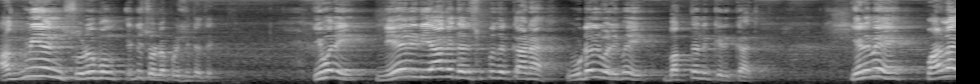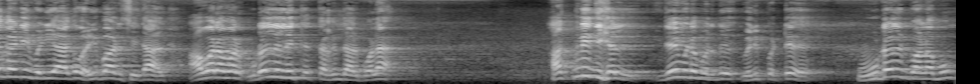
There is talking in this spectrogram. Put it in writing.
அக்னியன் சுரூபம் என்று சொல்லப்படுகின்றது. இவரை நேரடியாக தரிசிப்பதற்கான உடல் வலிமை பக்தனுக்கு இருக்காது. எனவே பலகனி வழியாக வழிபாடு செய்தால் அவரவர் உடல்நிலைக்கு தகுந்தாற் போல அக்னிதிகள் இறைவிடமிருந்து வெளிப்பட்டு உடல் பலமும்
